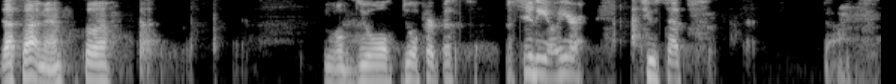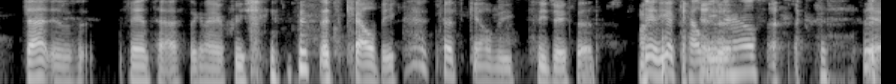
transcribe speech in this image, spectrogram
That's that, man. It's a little dual dual purpose studio here. Two sets. That is fantastic, and I appreciate it. That's Calby. That's Calby. CJ said. Yeah, you got Calby It in your house. Yeah.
